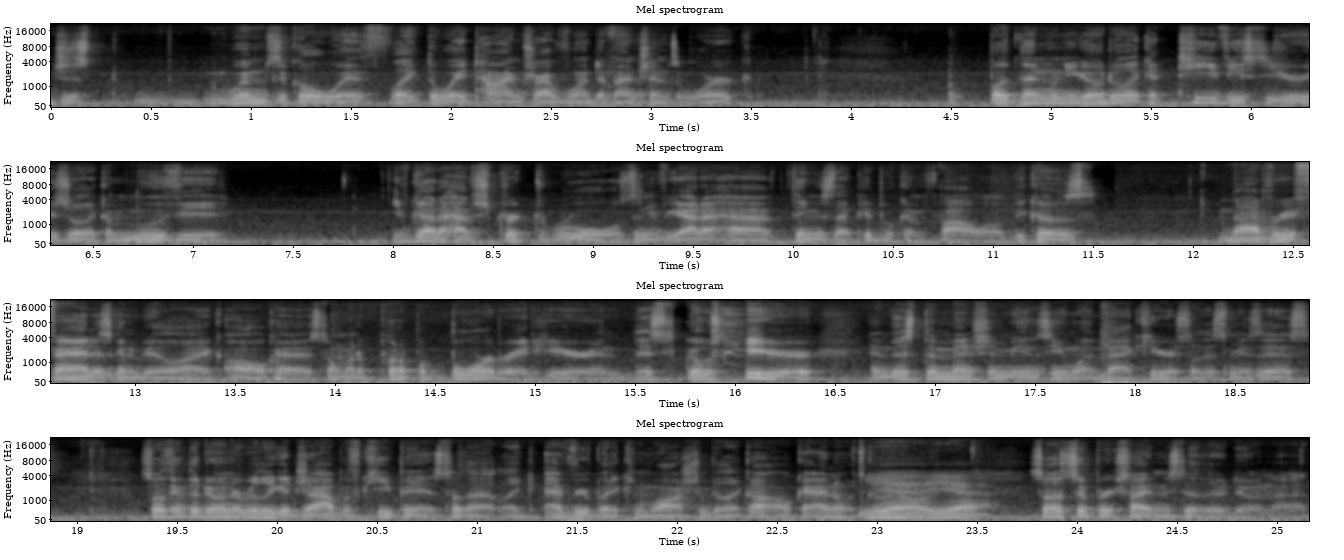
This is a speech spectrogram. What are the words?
just whimsical with like the way time travel and dimensions work. But then when you go to like a TV series or like a movie, you've got to have strict rules and you've got to have things that people can follow because not every fan is going to be like, oh, okay, so I'm going to put up a board right here and this goes here and this dimension means he went back here, so this means this. So I think they're doing a really good job of keeping it so that like everybody can watch and be like, oh, okay, I know what's going Yeah, on. yeah. Yeah. So it's super exciting to see that they're doing that.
